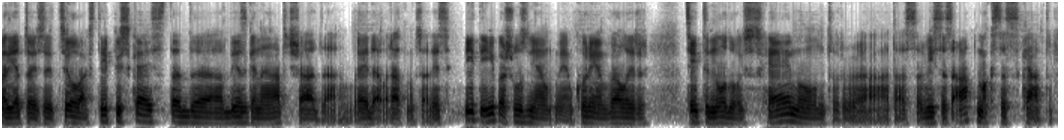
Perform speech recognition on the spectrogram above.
Bet, ja tu esi cilvēks tipiskais, tad diezgan ātri šādā veidā var atmaksāties. It īpaši uzņēmumiem, kuriem vēl ir cita nodokļu schēma un tās visas atmaksas, kā tur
